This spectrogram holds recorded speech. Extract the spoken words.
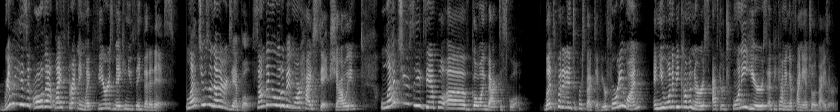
really isn't all that life threatening like fear is making you think that it is. Let's use another example, something a little bit more high stakes, shall we? Let's use the example of going back to school. Let's put it into perspective. You're 41 and you want to become a nurse after 20 years of becoming a financial advisor.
